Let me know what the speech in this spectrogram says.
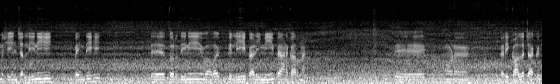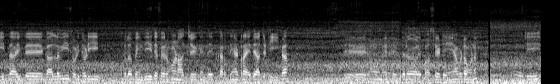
ਮਸ਼ੀਨ ਚੱਲੀ ਨਹੀਂ ਸੀ, ਬਹਿੰਦੀ ਸੀ ਤੇ ਤੁਰਦੀ ਨਹੀਂ ਵਾਵਾ ਗਿੱਲੀ ਸੀ ਪੈੜੀ ਮੀਂਹ ਪੈਣ ਕਾਰਨ। ਤੇ ਹੁਣ ਕਰੀ ਕੱਲ ਚੈੱਕ ਕੀਤਾ ਸੀ ਤੇ ਕੱਲ ਵੀ ਥੋੜੀ ਥੋੜੀ ਮਤਲਬ ਬਹਿੰਦੀ ਸੀ ਤੇ ਫਿਰ ਹੁਣ ਅੱਜ ਕਹਿੰਦੇ ਕਰਦੇ ਆ ਟਰਾਈ ਤੇ ਅੱਜ ਠੀਕ ਆ। ਇੱਧਰ ਵਾਲੇ ਪਾਸੇ ਡੇ ਆ ਵਢਾਉਣ। ਉਹ ਜੀ,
